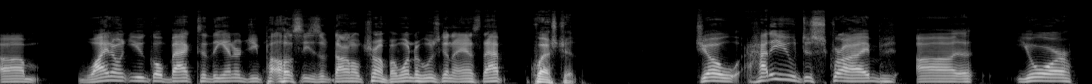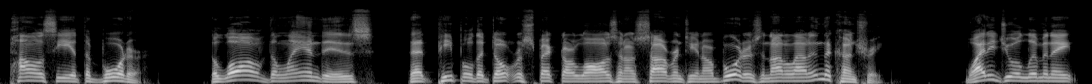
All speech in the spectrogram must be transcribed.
Um, why don't you go back to the energy policies of donald trump? I wonder who's going to ask that question Joe, how do you describe uh, your policy at the border? The law of the land is that people that don't respect our laws and our sovereignty and our borders are not allowed in the country. Why did you eliminate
